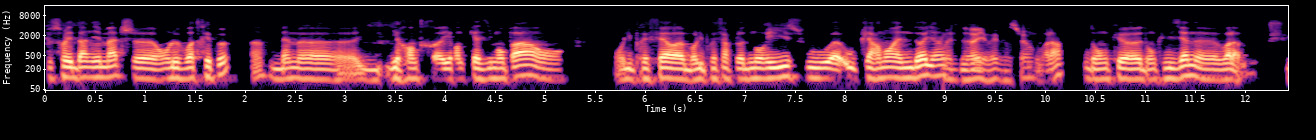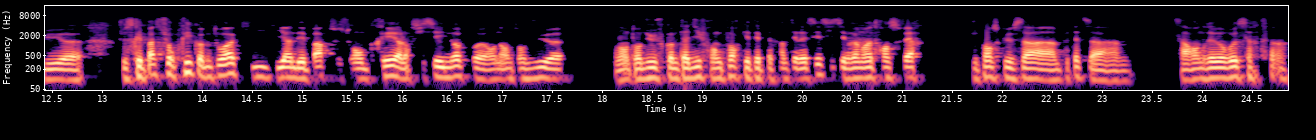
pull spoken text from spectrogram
que sur les derniers matchs, on le voit très peu, hein. même il, il, rentre il rentre quasiment pas. On, on lui préfère, euh, bon, lui préfère Claude Maurice ou, euh, ou clairement Endoy. Hein, Endoy, oui, bien sûr. Voilà. Donc, euh, donc Miziane, voilà, je suis, je serais pas surpris comme toi qu'il y ait un départ, que ce soit en prêt. Alors si c'est une offre, on a entendu, on a entendu, comme tu as dit, Francfort qui était peut-être intéressé. Si c'est vraiment un transfert, je pense que ça, peut-être ça, ça rendrait heureux certains,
